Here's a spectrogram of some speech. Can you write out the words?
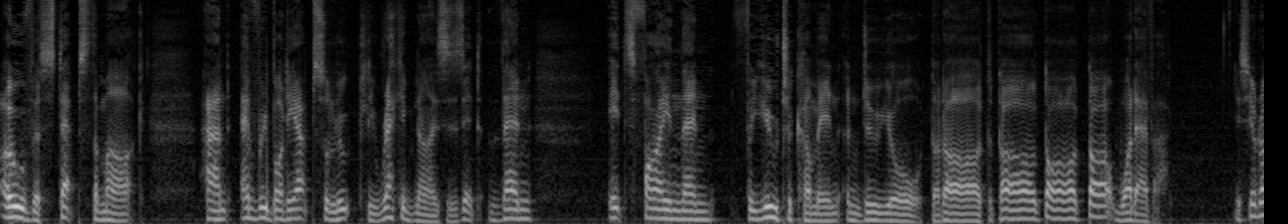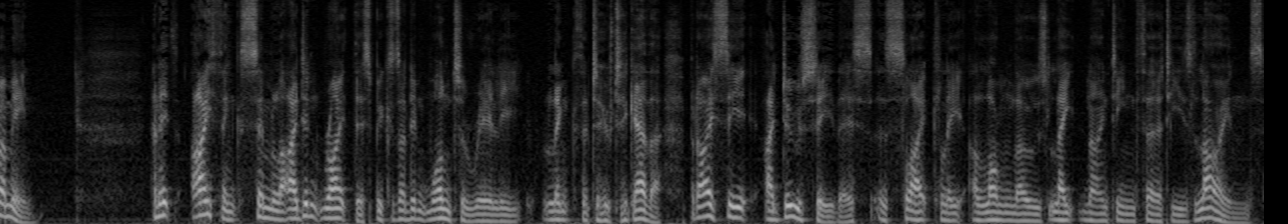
oversteps the mark and everybody absolutely recognizes it, then it's fine then for you to come in and do your da da da da da da whatever. You see what I mean? And it's, I think, similar. I didn't write this because I didn't want to really link the two together, but I see, I do see this as slightly along those late 1930s lines,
